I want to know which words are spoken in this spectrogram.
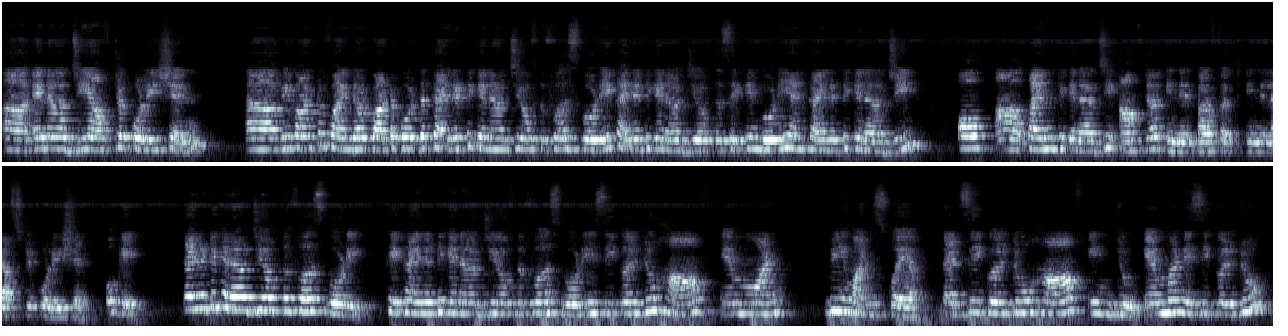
uh, energy after collision, uh, we want to find out what about the kinetic energy of the first body, kinetic energy of the second body and kinetic energy of uh, kinetic energy after in perfect inelastic collision. Okay. Kinetic energy of the first body. Okay, kinetic energy of the first body is equal to half m1 v1 square. That's equal to half into m1 is equal to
